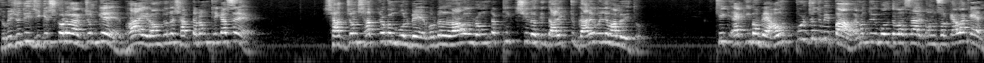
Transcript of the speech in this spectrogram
তুমি যদি জিজ্ঞেস করো একজনকে, ভাই রংধনুর সাতটা রং ঠিক আছে? সাতজন সাত রকম বলবে বলবে লাল রংটা ঠিক ছিল, কিন্তু আরেকটু গাঢ় হইলে ভালো হইতো। ঠিক একইভাবে আউটপুট যে তুমি পাও, এখন তুমি বলতে পারো, স্যার কনসোল কালা কেন?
